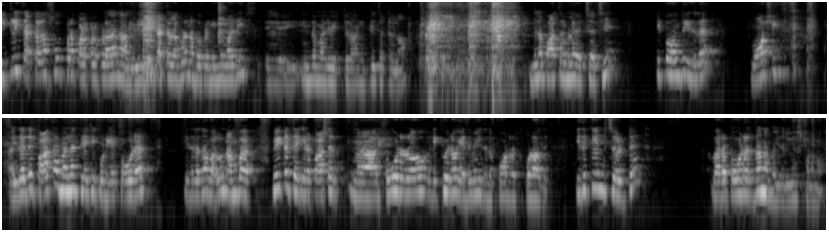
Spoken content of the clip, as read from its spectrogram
இட்லி தட்டெல்லாம் சூப்பராக பளபளப்பலான்னு ஆகுது இட்லி தட்டெல்லாம் கூட நம்ம அப்புறம் இந்த மாதிரி இந்த மாதிரி வைக்கலாம் இட்லி தட்டெல்லாம். இதெல்லாம் பாத்திரமெல்லாம் வச்சாச்சு. இப்போ வந்து இதில் வாஷிங் இதாவது பாத்திரமெல்லாம் தேய்க்கக்கூடிய பவுடர் இதில் தான் வரும். நம்ம வீட்டில் தேய்க்கிற பாத்திர பவுடரோ லிக்விடோ எதுவுமே இதில் போடுறக்கூடாது இதுக்குன்னு சொல்லிட்டு வர பவுடர் தான் நம்ம இதில் யூஸ் பண்ணணும்.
